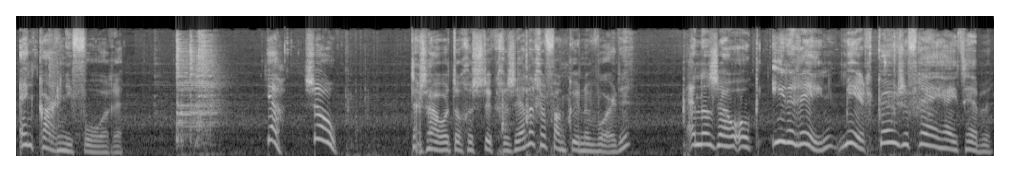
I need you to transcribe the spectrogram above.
en carnivoren. Ja, zo. Daar zou het toch een stuk gezelliger van kunnen worden. En dan zou ook iedereen meer keuzevrijheid hebben.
